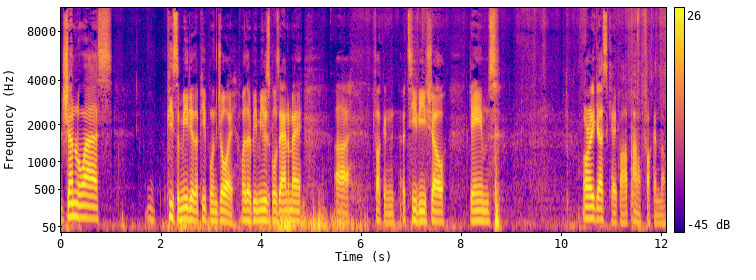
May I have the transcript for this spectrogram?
general ass piece of media that people enjoy, whether it be musicals, anime, uh, fucking a TV show, games, or I guess K-pop. I don't fucking know.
